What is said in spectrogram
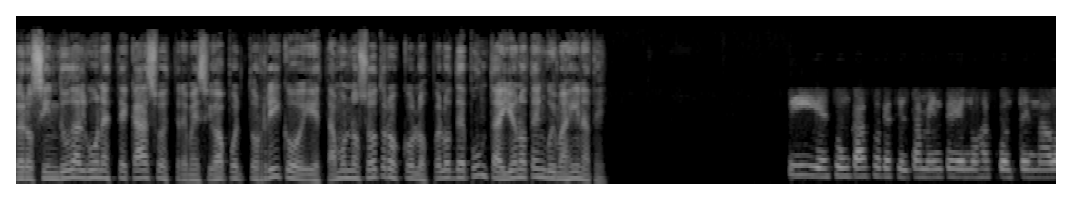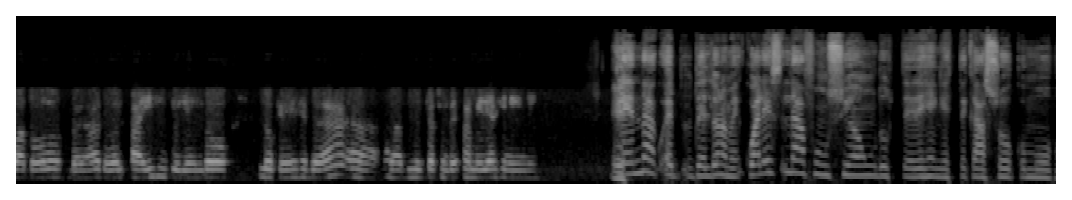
pero sin duda alguna este caso estremeció a Puerto Rico y estamos nosotros con los pelos de punta y yo no tengo, imagínate. Sí, es un caso que ciertamente nos ha consternado a todos, ¿verdad? A todo el país, incluyendo lo que es, ¿verdad? A, a la Administración de Familias y Niños. Eh. Glenda, eh, perdóname, ¿cuál es la función de ustedes en este caso como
